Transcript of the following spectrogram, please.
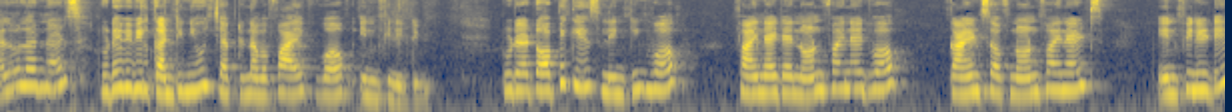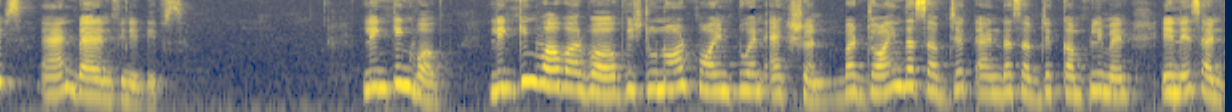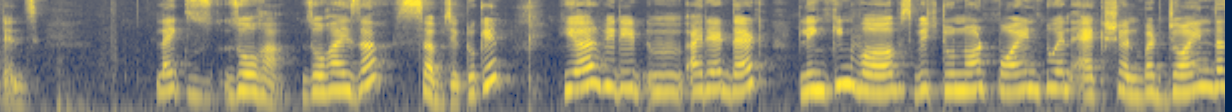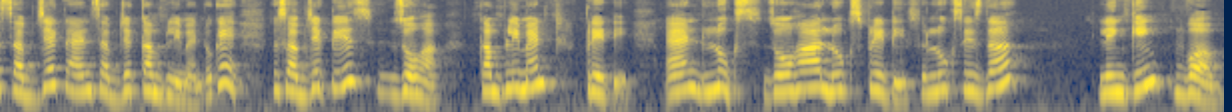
Hello learners, today we will continue chapter number 5 verb infinitive. Today our topic is linking verb, finite and non-finite verb, kinds of non-finites, infinitives and bare infinitives. Linking verb. Linking verb are verbs which do not point to an action but join the subject and the subject complement in a sentence. Like Zoha. Zoha is the subject, okay? Here we read, um, I read that linking verbs which do not point to an action but join the subject and subject complement, okay? So subject is Zoha, complement pretty and looks. Zoha looks pretty. So looks is the linking verb.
